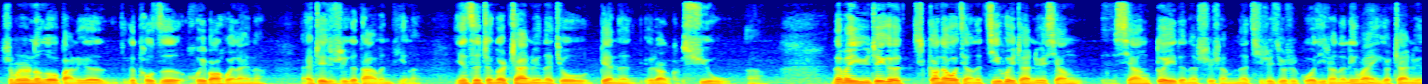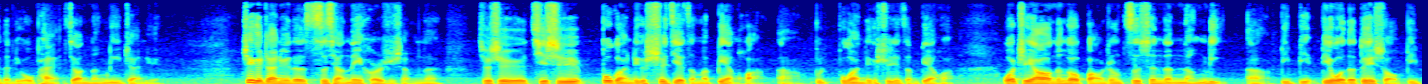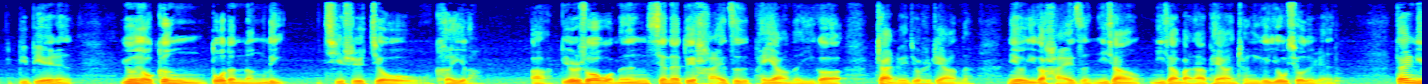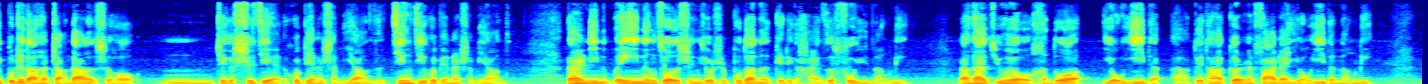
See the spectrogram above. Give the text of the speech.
什么时候能够把这个这个投资回报回来呢？哎，这就是一个大问题了。因此，整个战略呢就变得有点虚无啊。那么，与这个刚才我讲的机会战略相相对的呢是什么呢？其实就是国际上的另外一个战略的流派，叫能力战略。这个战略的思想内核是什么呢？就是其实不管这个世界怎么变化啊，不不管这个世界怎么变化，我只要能够保证自身的能力啊，比比比我的对手，比比别人拥有更多的能力，其实就可以了。啊，比如说我们现在对孩子培养的一个战略就是这样的：你有一个孩子，你想你想把他培养成一个优秀的人，但是你不知道他长大了的时候，嗯，这个世界会变成什么样子，经济会变成什么样子。但是你唯一能做的事情就是不断的给这个孩子赋予能力，让他拥有很多有益的啊，对他个人发展有益的能力。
